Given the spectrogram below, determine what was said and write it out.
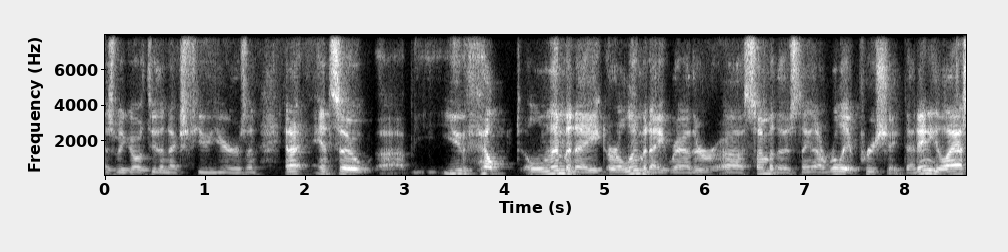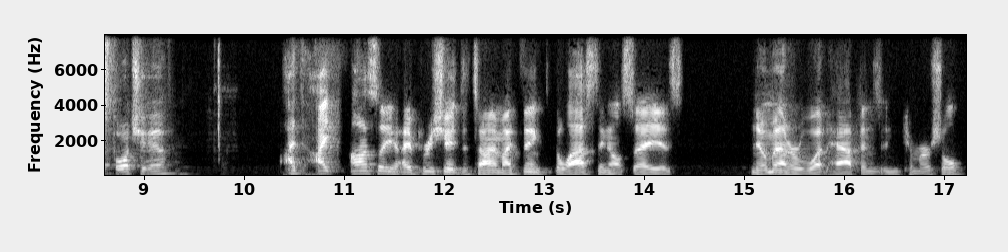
as we go through the next few years. And and I, and so uh, you've helped eliminate or illuminate rather uh, some of those things. I really appreciate that. Any last thoughts you have? I, I honestly I appreciate the time. I think the last thing I'll say is, no matter what happens in commercial,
